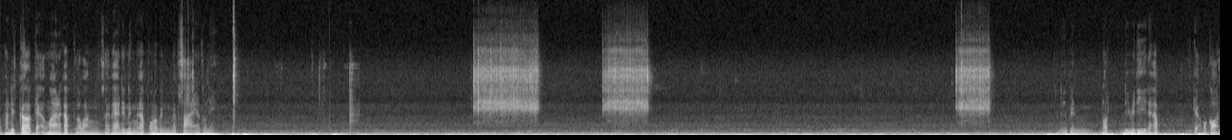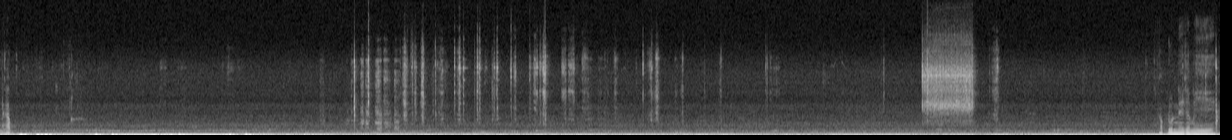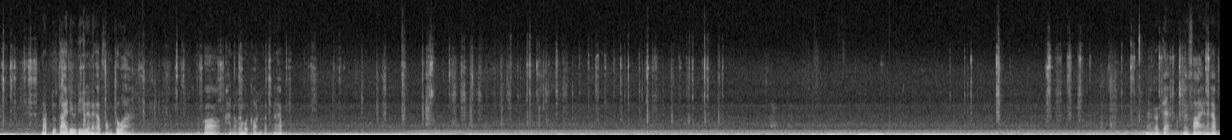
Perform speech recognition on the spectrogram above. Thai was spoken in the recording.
ครับพันดิสก็แกะออกมานะครับ ระวังสายแพรนิดนึงนะครับ เพราะว่าเป็นแบบสายนะตัวนี้ตัวนี้เป็นน็อต DVD นะครับ แกะออกมาก่อนนะครับรุ่นนี้จะมี น็อตอยู่ใต้ DVD ด้วยนะครับสองตัว แล้วก็ขันออกให้หมดก่อนนะครับนั้นก็แกะ Wi-Fi นะครับ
